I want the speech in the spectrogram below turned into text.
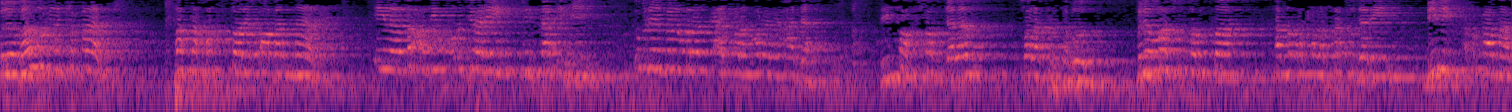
Beliau bangun dengan cepat. Fatakhatta riqaban nas ila ba'di ujari nisa'ihi. Kemudian beliau melangkahi orang-orang yang ada di saf-saf dalam salat tersebut. Beliau masuk ke rumah atau ke salah satu dari bilik atau kamar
